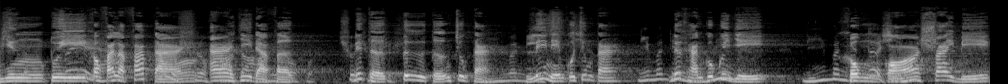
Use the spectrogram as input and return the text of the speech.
nhưng tuy không phải là pháp tạng a di đà phật Đích thực, tư tưởng chúng ta, Lý niệm của chúng ta, Đức hạnh của quý vị Không có sai biệt.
